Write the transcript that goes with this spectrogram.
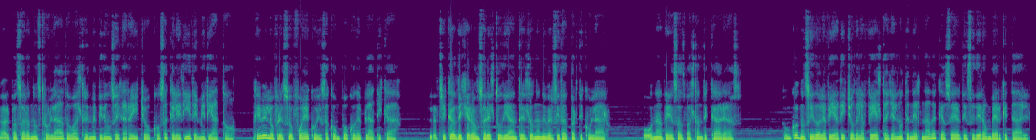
Al pasar a nuestro lado, Astrid me pidió un cigarrillo, cosa que le di de inmediato. Kevin le ofreció fuego y sacó un poco de plática. Las chicas dijeron ser estudiantes de una universidad particular, una de esas bastante caras, un conocido le había dicho de la fiesta y al no tener nada que hacer decidieron ver qué tal.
